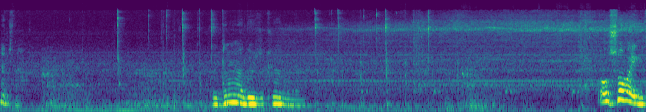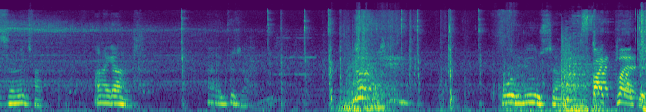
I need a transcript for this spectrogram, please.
Lütfen. Duydumla gözüküyorum ben. O sovaya gitsin lütfen. Bana gelmesin. Ha, güzel. For you sen. Spike planted.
